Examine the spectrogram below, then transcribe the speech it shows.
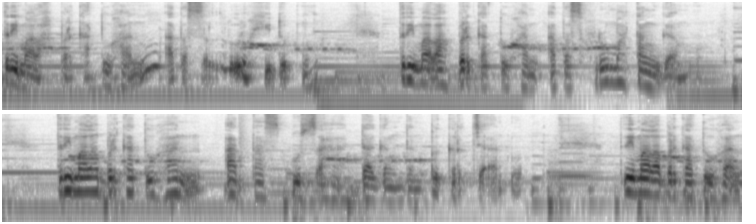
Terimalah berkat Tuhan atas seluruh hidupmu. Terimalah berkat Tuhan atas rumah tanggamu. Terimalah berkat Tuhan atas usaha dagang dan pekerjaanmu. Terimalah berkat Tuhan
